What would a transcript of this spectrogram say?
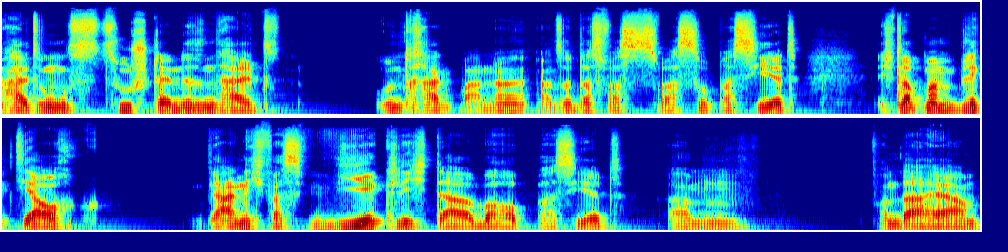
Haltungszustände sind halt untragbar, ne? Also das, was, was so passiert. Ich glaube, man blickt ja auch gar nicht, was wirklich da überhaupt passiert. Ähm, von daher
